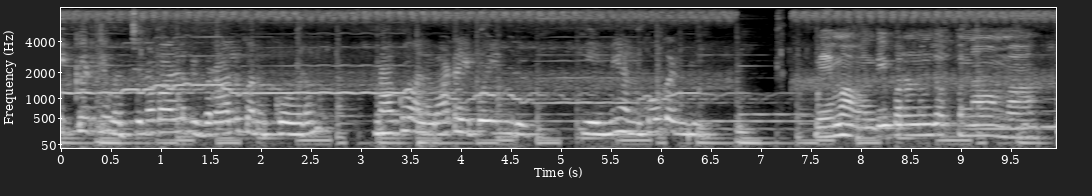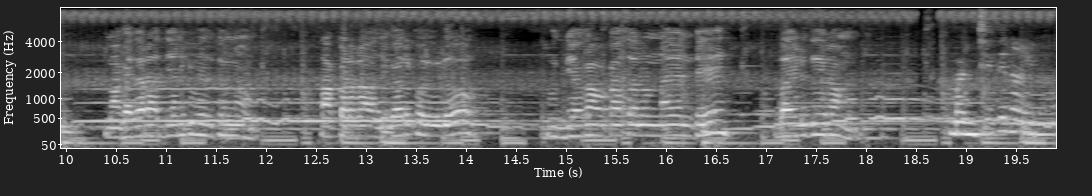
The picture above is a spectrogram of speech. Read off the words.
ఇక్కడికి వచ్చిన వాళ్ళ వివరాలు కనుక్కోవడం నాకు అలవాటైపోయింది. ఏమీ అనుకోకండి. మేము అవంతిపురం నుంచి వస్తున్నామమ్మా మగధ రాజ్యానికి వెళ్తున్నాం. అక్కడ రాజుగారి కొలువులో ఉద్యోగ అవకాశాలు ఉన్నాయంటే బయలుదేరాము మంచిది నాయన.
